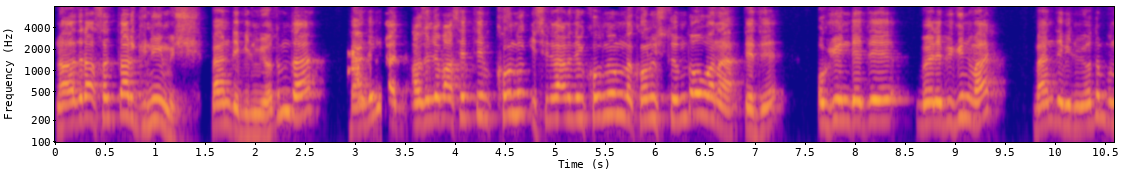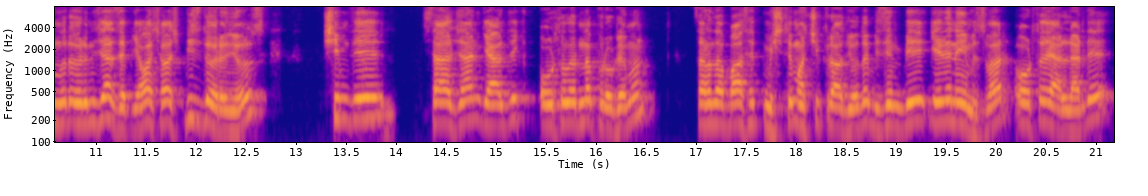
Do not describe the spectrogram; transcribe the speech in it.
Nadir Hastalıklar Günü'ymüş. Ben de bilmiyordum da ben dedim az önce bahsettiğim konuk, ismini vermediğim konuğumla konuştuğumda o bana dedi. O gün dedi böyle bir gün var. Ben de bilmiyordum. Bunları öğreneceğiz hep. Yavaş yavaş biz de öğreniyoruz. Şimdi Selcan geldik ortalarına programın. Sana da bahsetmiştim açık radyoda bizim bir geleneğimiz var. Orta yerlerde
